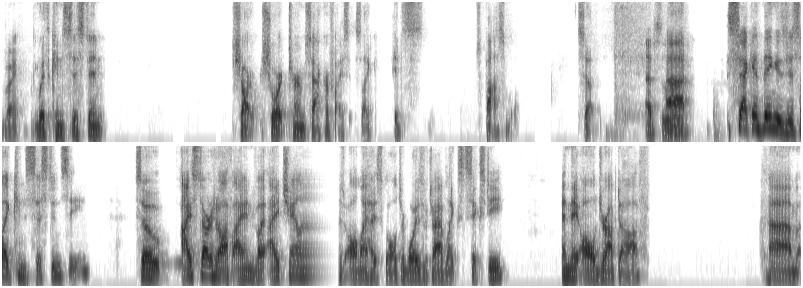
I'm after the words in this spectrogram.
Right. with consistent short short term sacrifices. Like it's it's possible. So Absolutely. uh, second thing is just like consistency. So I started off. I invite. I challenged all my high school altar boys, which I have like sixty, and they all dropped off. Um,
